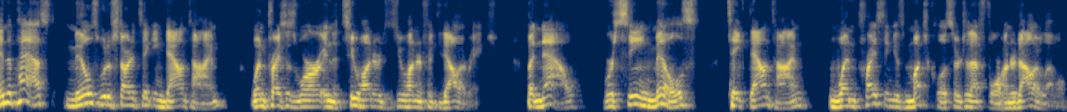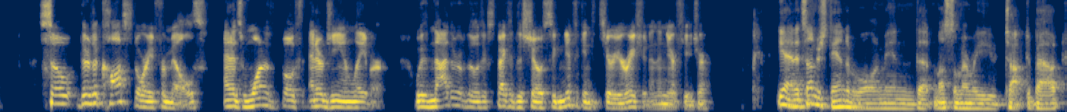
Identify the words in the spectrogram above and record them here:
In the past, mills would have started taking downtime when prices were in the 200 to $250 range. But now we're seeing mills take downtime when pricing is much closer to that $400 level. So there's a cost story for mills, and it's one of both energy and labor, with neither of those expected to show significant deterioration in the near future. Yeah, and it's understandable. I mean, that muscle memory you talked about,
